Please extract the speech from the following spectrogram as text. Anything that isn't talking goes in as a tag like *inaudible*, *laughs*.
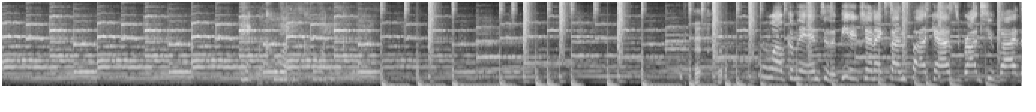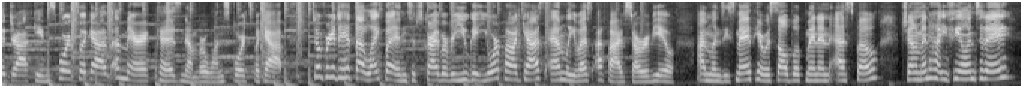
Hank McCoy. *laughs* Welcome into the PHNX Suns podcast brought to you by the DraftKings Sportsbook app, America's number one sportsbook app. Don't forget to hit that like button, subscribe wherever you get your podcast, and leave us a five star review. I'm Lindsay Smith here with Saul Bookman and Espo. Gentlemen, how you feeling today?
